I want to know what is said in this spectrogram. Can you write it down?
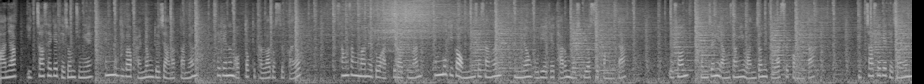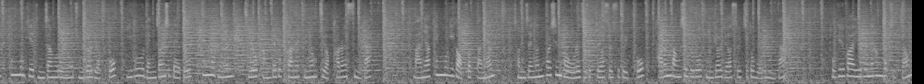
만약 2차 세계대전 중에 핵무기가 발명되지 않았다면 세계는 어떻게 달라졌을까요? 상상만 해도 아찔하지만 핵무기가 없는 세상은 분명 우리에게 다른 모습이었을 겁니다. 우선 전쟁의 양상이 완전히 달랐을 겁니다. 2차 세계대전은 핵무기의 등장으로 인해 종결되었고 이후 냉전 시대에도 핵무기는 주요 강대국 간의 균형주 역할을 했습니다. 만약 핵무기가 없었다면 전쟁은 훨씬 더 오래 지속되었을 수도 있고 다른 방식으로 종결되었을지도 모릅니다. 독일과 일본의 항복 시점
